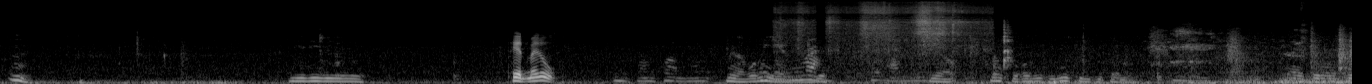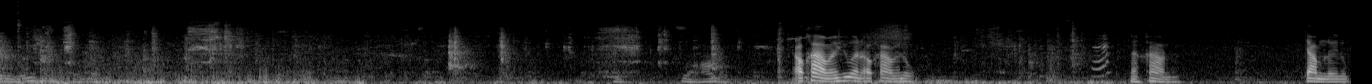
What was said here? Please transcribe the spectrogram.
ม ดีดีดีดีเผ็ดไหมลูกมีสองความนะเหนือบ่มีอย่างไม่นี้ว่าเหนือต้องสูงมีกี่มีกี่กี่เป็นไอ้ตัวเป็นหนุ่มเป็นเนี่ยเหนือหอมเอาข้าวไหมพี่อ้วนเอาข้าวไหมลูกนะข้าวนะจำเลยลูก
